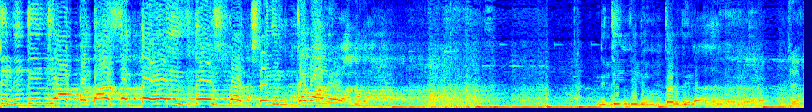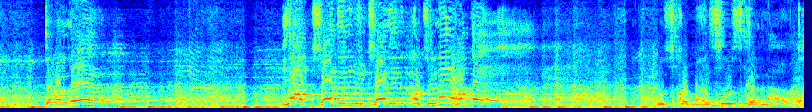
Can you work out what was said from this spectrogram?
की नितिन जी आप बता सकते हैं इस देश में अच्छे दिन कब आने वाले नितीनजीने उत्तर दिलं. ते म्हणले ये अच्छे दिन विच्छे दिन कुछ नहीं होते. उसको महसूस करना होता.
